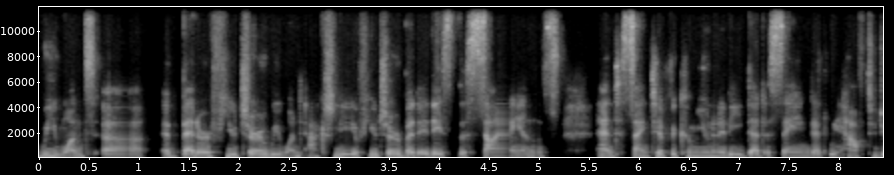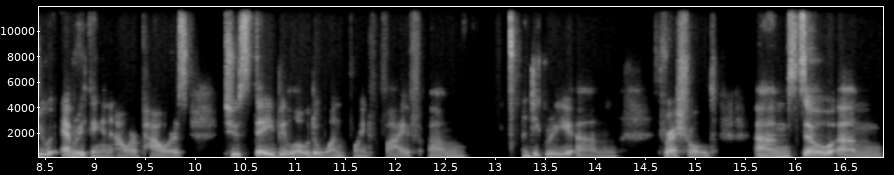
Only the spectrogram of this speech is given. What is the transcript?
we want uh, a better future, we want actually a future, but it is the science and scientific community that is saying that we have to do everything in our powers to stay below the 1.5 um, degree um, threshold. Um, so um,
